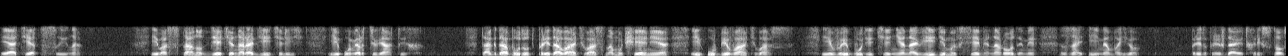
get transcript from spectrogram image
и отец сына, и восстанут дети на родителей, и умертвят их. Тогда будут предавать вас на мучения и убивать вас, и вы будете ненавидимы всеми народами за имя Мое предупреждает Христос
